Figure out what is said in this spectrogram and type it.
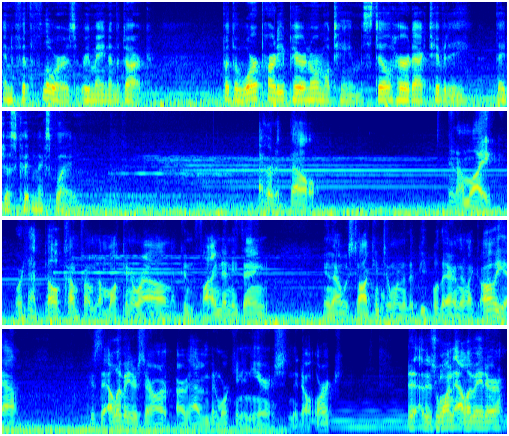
and fifth floors remain in the dark but the War Party paranormal team still heard activity they just couldn't explain. I heard a bell. And I'm like, where did that bell come from? And I'm walking around, I couldn't find anything. And I was talking to one of the people there, and they're like, oh, yeah. Because the elevators there aren't, or haven't been working in years, and they don't work. There's one elevator,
